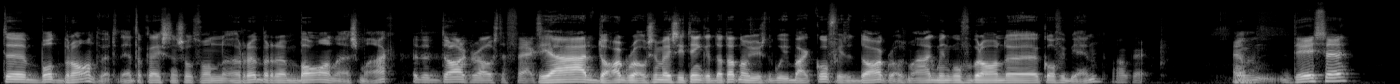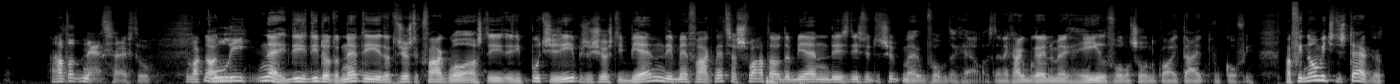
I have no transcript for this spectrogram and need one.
te botbrand wordt. Hè, Dan krijg je een soort van rubberen baan smaak. De dark roast effect. Ja, de dark roast. En mensen die denken dat dat nou juist de goede bak koffie is, de dark roast. Maar ik ben gewoon verbrande koffie ben. Oké. En deze had dat net, zei ze toen. Wat Nou, coolie. Nee, die, die doet het net. Die, dat is juist ook vaak wel als die, die poetsjes hier, dus juist die bien, die ben vaak net zo zwart als de bien die, die is uit de supermarkt bijvoorbeeld echt hel is. En dan ga ik begrepen met heel volle soorten kwaliteit van koffie. Maar ik vind het nog een beetje te sterk. Dat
